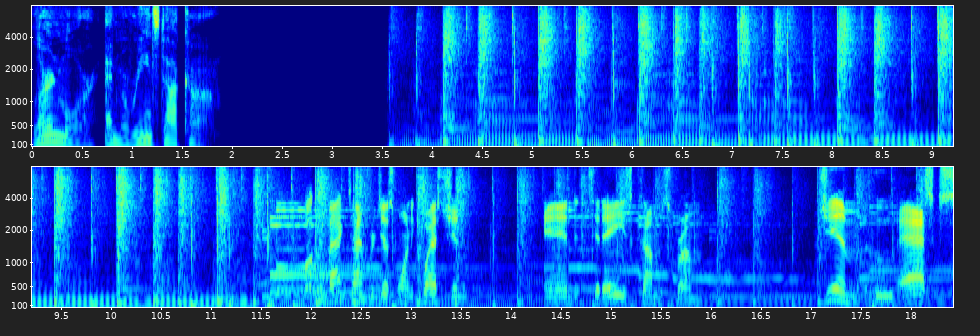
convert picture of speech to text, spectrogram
Learn more at marines.com. Welcome back. Time for just one question. And today's comes from Jim, who asks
